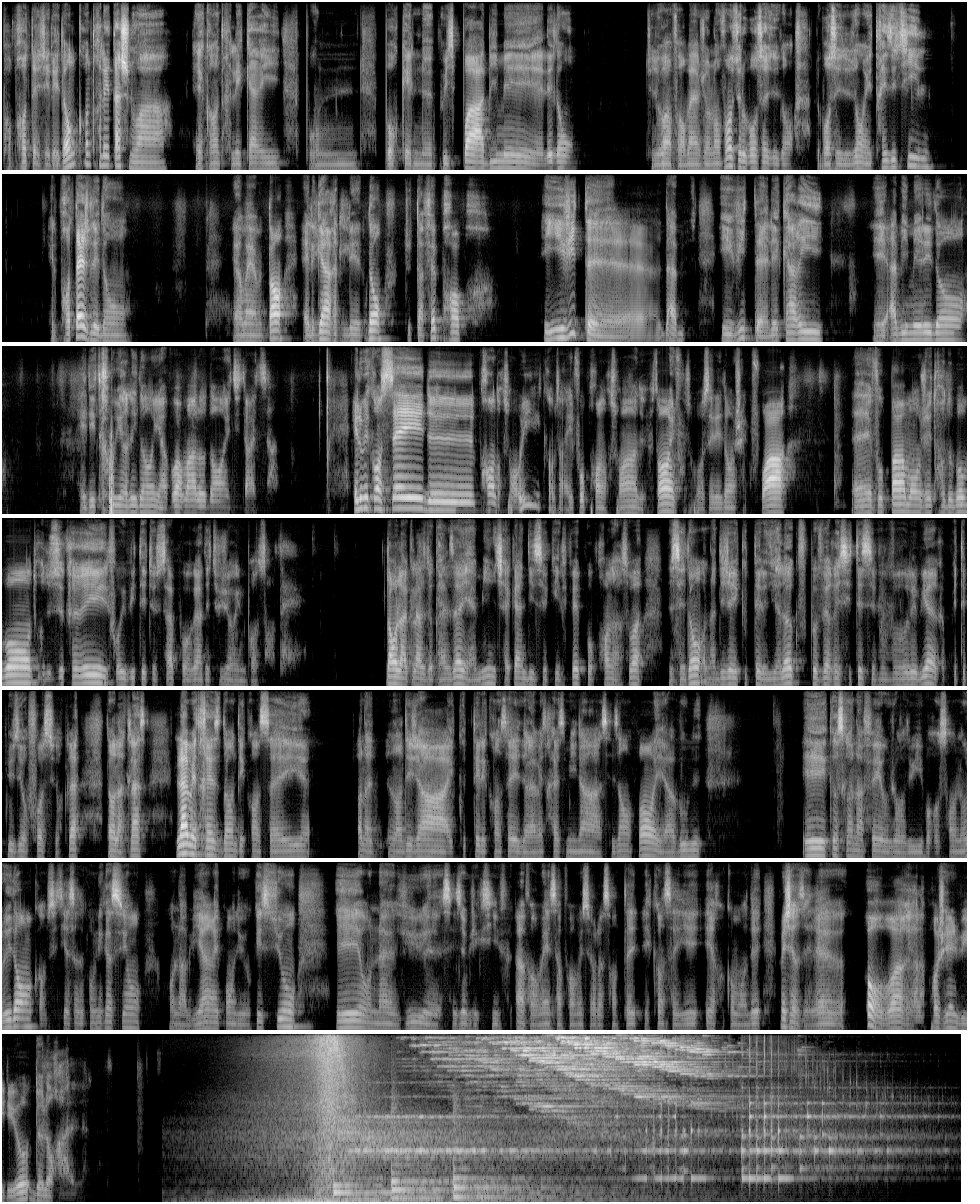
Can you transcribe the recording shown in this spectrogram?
Pour protéger les dents contre les taches noires et contre les caries, pour, pour qu'elles ne puissent pas abîmer les dents. Tu dois informer un jeune enfant sur le brossage des dents. Le brossage des dents est très utile. Il protège les dents. Et en même temps, elle garde les dents tout à fait propres. Et évite, euh, évite les caries et abîmer les dents et détruire les dents et avoir mal aux dents, etc. Et lui conseille de prendre soin, oui, comme ça, il faut prendre soin de dents, il faut se brosser les dents chaque fois. Il faut pas manger trop de bonbons, trop de sucreries, il faut éviter tout ça pour garder toujours une bonne santé. Dans la classe de Kanza et Amine, chacun dit ce qu'il fait pour prendre soin de ses dents. On a déjà écouté le dialogue, vous pouvez réciter si vous voulez bien, répéter plusieurs fois sur dans la classe. La maîtresse donne des conseils on a, déjà écouté les conseils de la maîtresse Mina à ses enfants et à vous. Et qu'est-ce qu'on a fait aujourd'hui? Brossons-nous les dents, comme situation de communication. On a bien répondu aux questions et on a vu euh, ses objectifs, informer, s'informer sur la santé et conseiller et recommander. Mes chers élèves, au revoir et à la prochaine vidéo de l'oral.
